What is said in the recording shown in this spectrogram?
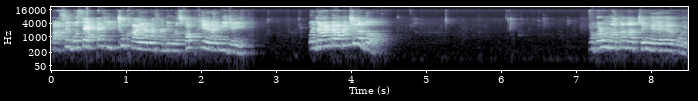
পাশে বসে একটা কিচ্ছু খায় না শান্তি করে সব খেয়ে নেয় নিজেই। ওই ডালাটা আমার ছিল তো? আবার মাথা নাচছে হ্যাঁ হ্যাঁ করে।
